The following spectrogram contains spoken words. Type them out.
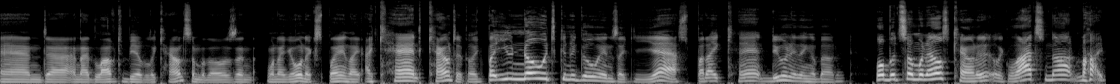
and uh, and I'd love to be able to count some of those. And when I go and explain, like I can't count it, like but you know it's gonna go in. It's like yes, but I can't do anything about it. Well, but someone else counted it. Like well, that's not my.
